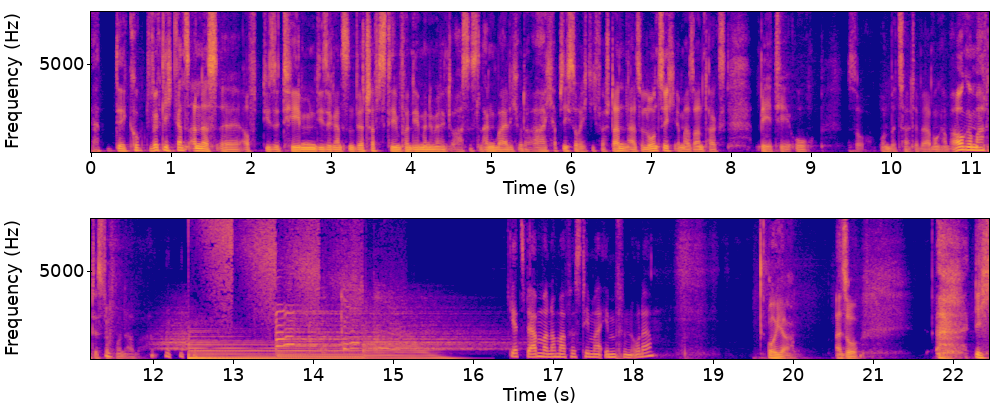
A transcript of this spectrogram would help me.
der, der guckt wirklich ganz anders äh, auf diese Themen, diese ganzen Wirtschaftsthemen, von denen man immer denkt, oh, es ist langweilig oder ah, ich habe es nicht so richtig verstanden. Also lohnt sich immer sonntags BTO. So, unbezahlte Werbung haben wir auch gemacht, ist doch wunderbar. Jetzt werben wir nochmal fürs Thema Impfen, oder? Oh ja, also ich,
